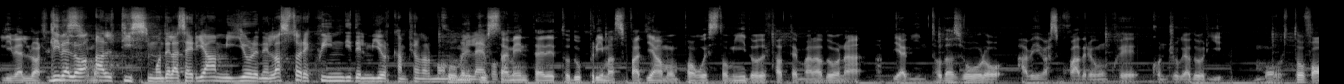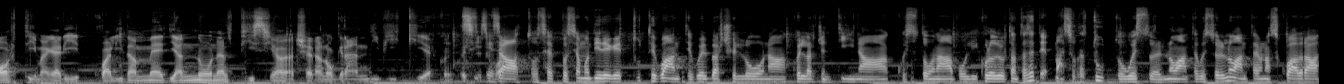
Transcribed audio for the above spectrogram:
livello altissimo. Livello altissimo della Serie A migliore nella storia e quindi del miglior campione al mondo. Come dell'epoca. giustamente hai detto tu prima, sfatiamo un po' questo mito del fatto che Maradona abbia vinto da solo, aveva squadre comunque con giocatori molto forti, magari qualità media non altissima, ma c'erano grandi picchi ecco, sì, Esatto, Se possiamo dire che tutte quante, quel Barcellona, quell'Argentina, questo Napoli, quello dell'87, ma soprattutto questo del 90, questo del 90 è una squadra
